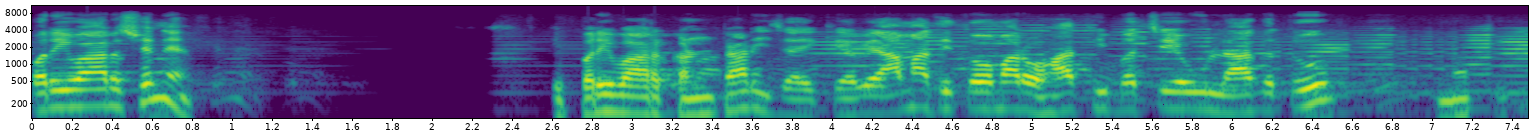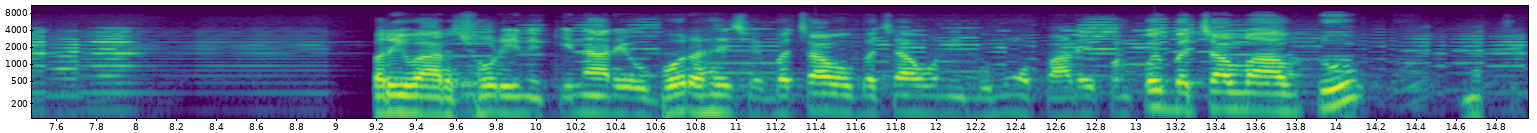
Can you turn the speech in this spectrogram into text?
પરિવાર છે ને પરિવાર કંટાળી જાય કે હવે આમાંથી તો અમારો હાથી બચે એવું લાગતું નથી. પરિવાર છોડીને કિનારે ઊભો રહે છે. બચાવો, બચાવોની બૂમો પાડે પણ કોઈ બચાવવા આવતું નથી.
